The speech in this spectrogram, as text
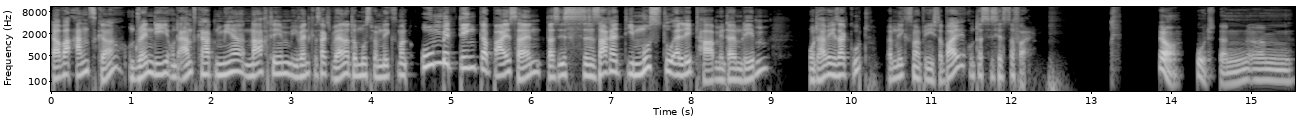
Da war Ansgar und Randy und Ansgar hat mir nach dem Event gesagt, Werner, du musst beim nächsten Mal unbedingt dabei sein. Das ist eine Sache, die musst du erlebt haben in deinem Leben. Und da habe ich gesagt, gut, beim nächsten Mal bin ich dabei und das ist jetzt der Fall. Ja, gut, dann ähm,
